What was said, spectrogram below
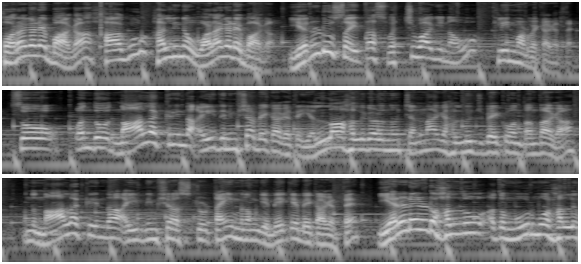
ಹೊರಗಡೆ ಭಾಗ ಹಾಗೂ ಹಲ್ಲಿನ ಒಳಗಡೆ ಭಾಗ ಎರಡೂ ಸಹಿತ ಸ್ವಚ್ಛವಾಗಿ ನಾವು ಕ್ಲೀನ್ ಮಾಡಬೇಕಾಗತ್ತೆ. ಸೊ ಒಂದು ನಾಲ್ಕರಿಂದ ಐದು ನಿಮಿಷ ಬೇಕಾಗತ್ತೆ. ಎಲ್ಲಾ ಹಲ್ಲುಗಳನ್ನು ಚೆನ್ನಾಗಿ ಹಲ್ಲುಜ್ಬೇಕು ಅಂತಂದಾಗ ಒಂದು ನಾಲ್ಕರಿಂದ ಐದು ನಿಮಿಷ ಅಷ್ಟು ಟೈಮ್ ನಮಗೆ ಬೇಕೇ ಬೇಕಾಗತ್ತೆ. ಎರಡೆರಡು ಹಲ್ಲು ಅಥವಾ ಮೂರ್ ಮೂರು ಹಲ್ಲು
